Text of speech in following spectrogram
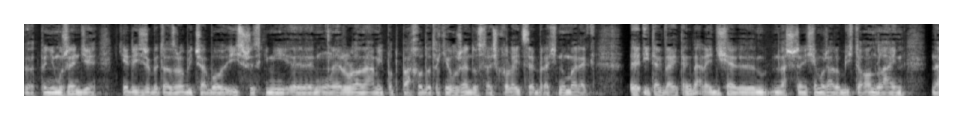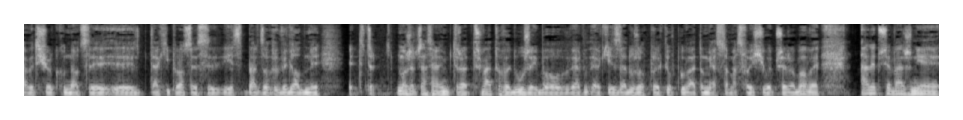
w odpowiednim urzędzie. Kiedyś, żeby to zrobić, trzeba było iść z wszystkimi e, rulonami pod pacho do takiego urzędu, stać w kolejce, brać numerek e, i tak dalej, i tak dalej. Dzisiaj na szczęście można robić to online, nawet w środku nocy. Taki proces jest bardzo wygodny. Może czasami trwa trochę dłużej, bo jak, jak jest za dużo projektów wpływa, to miasto ma swoje siły przerobowe, ale przeważnie e,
